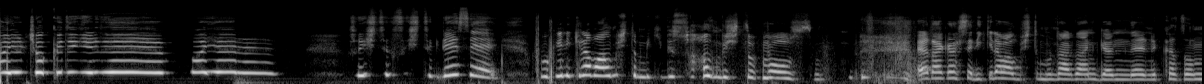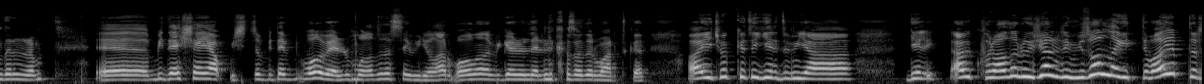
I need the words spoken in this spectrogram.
Hayır çok kötü girdim. Hayır. Sıçtık sıçtık. Neyse. Bugün ikram almıştım. Bir gibi su almıştım olsun. Evet arkadaşlar ikram almıştım. Bunlardan gönüllerini kazandırırım. Ee, bir de şey yapmıştım. Bir de bir mola veririm. Molada da seviniyorlar. Molada da bir gönüllerini kazanırım artık. Ay çok kötü girdim ya. Deli. Abi kurallar uyacağım dedim. 110'la gittim. Ayıptır.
